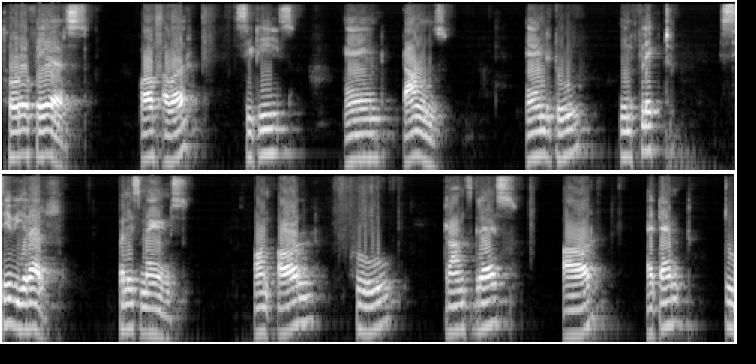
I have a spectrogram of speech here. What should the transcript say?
thoroughfares of our cities and towns and to inflict severer punishments on all who transgress or attempt to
